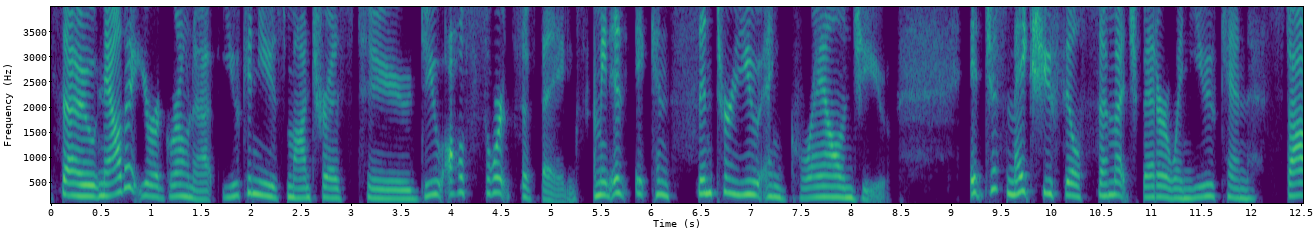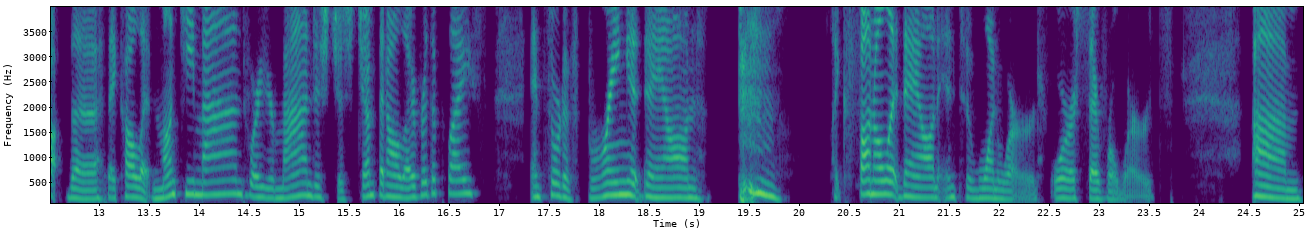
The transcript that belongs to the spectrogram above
So now that you're a grown up, you can use mantras to do all sorts of things. I mean, it, it can center you and ground you it just makes you feel so much better when you can stop the they call it monkey mind where your mind is just jumping all over the place and sort of bring it down like funnel it down into one word or several words. Um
